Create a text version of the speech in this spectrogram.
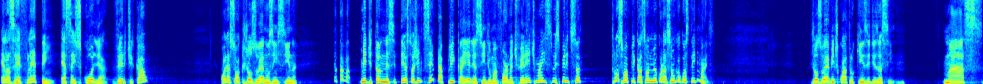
elas refletem essa escolha vertical? Olha só o que Josué nos ensina. Eu estava meditando nesse texto, a gente sempre aplica ele assim de uma forma diferente, mas o Espírito Santo trouxe uma aplicação no meu coração que eu gostei demais. Josué 24,15 diz assim: Mas,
